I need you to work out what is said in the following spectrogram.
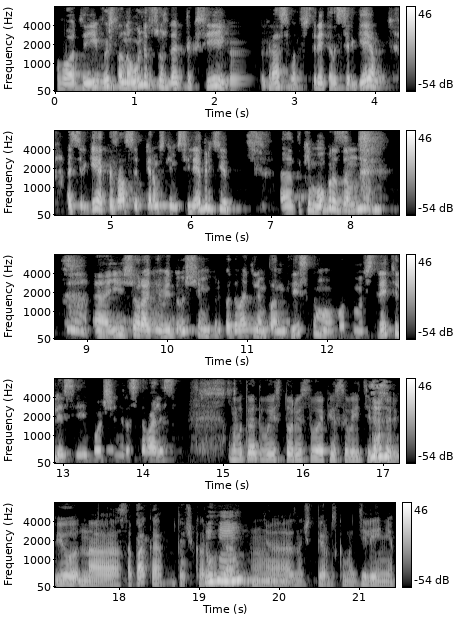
Вот, и вышла на улицу ждать такси, и как раз вот встретила Сергея. А Сергей оказался пермским селебрити, э, таким образом, э, и еще радиоведущим, преподавателем по английскому. Вот мы встретились и больше не расставались. Ну вот эту вы историю свою описываете в интервью на собака.ру, да, значит, в пермском отделении.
